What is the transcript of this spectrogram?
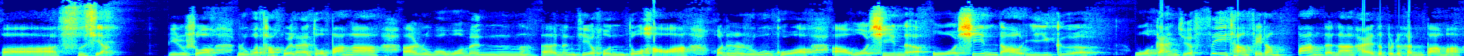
呃思想，比如说，如果他回来多棒啊啊！如果我们呃能结婚多好啊！或者是如果啊我吸引的我吸引到一个我感觉非常非常棒的男孩子，不是很棒吗？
